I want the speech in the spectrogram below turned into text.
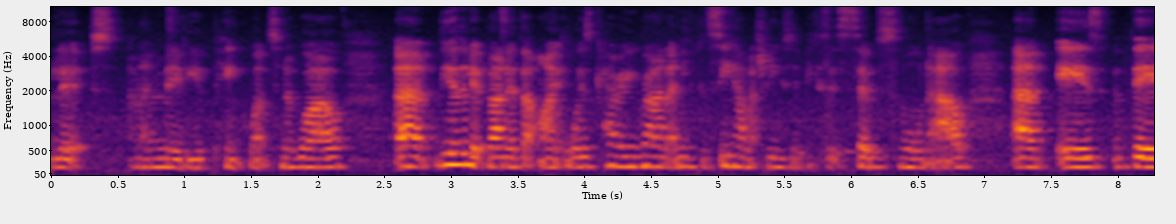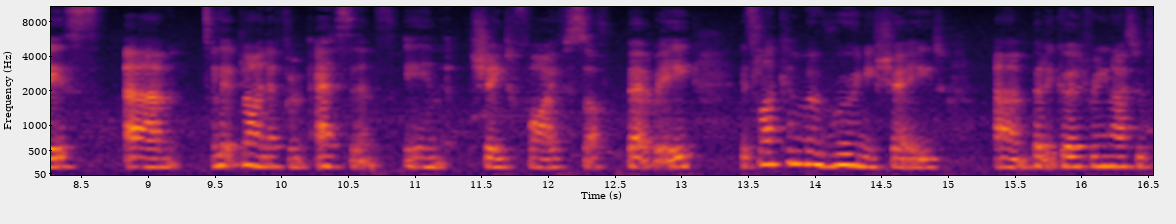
lips and then maybe a pink once in a while. Um, the other lip liner that I always carry around, and you can see how much I use it because it's so small now, um, is this um, lip liner from Essence in shade 5 Soft Berry. It's like a maroony shade, um, but it goes really nice with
